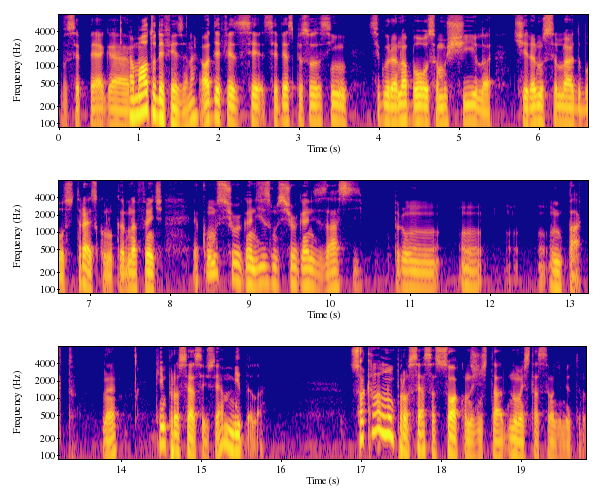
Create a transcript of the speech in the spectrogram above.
você pega. É uma autodefesa, né? É uma defesa. Você, você vê as pessoas assim, segurando a bolsa, a mochila, tirando o celular do bolso de trás, colocando na frente. É como se o organismo se organizasse para um, um, um impacto. Né? Quem processa isso é a amígdala. Só que ela não processa só quando a gente está numa estação de metrô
